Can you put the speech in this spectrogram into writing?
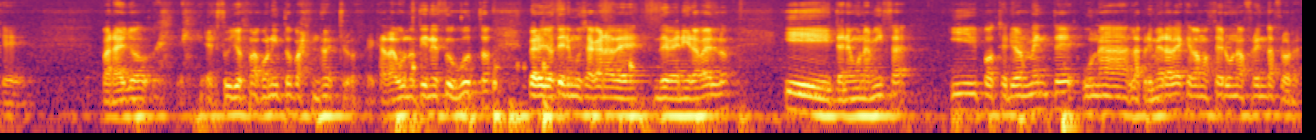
que para ellos el suyo es más bonito para el nuestro. Cada uno tiene sus gustos, pero ellos tienen muchas ganas de, venir a verlo. Y tenemos una misa y posteriormente una, la primera vez que vamos a hacer una ofrenda floral.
